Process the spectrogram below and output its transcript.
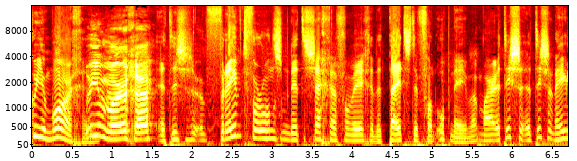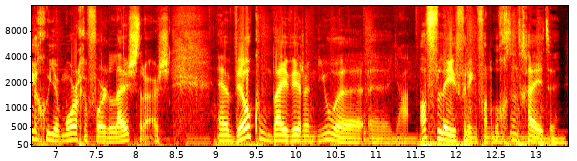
goedemorgen. Goedemorgen. Het is eh, vreemd voor ons om dit te zeggen vanwege de tijdstip van opnemen. Maar het is, het is een hele goede morgen voor de luisteraars. Uh, welkom bij weer een nieuwe uh, ja, aflevering van Ochtendgeiten.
